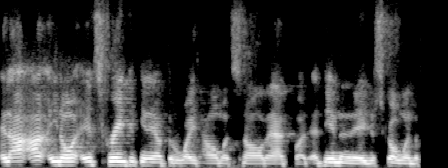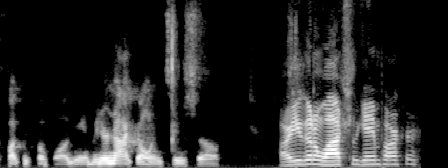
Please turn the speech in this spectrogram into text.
and I, I you know it's great they can have the white helmets and all that, but at the end of the day, just go win the fucking football game, and you're not going to. So, are you gonna watch the game, Parker?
